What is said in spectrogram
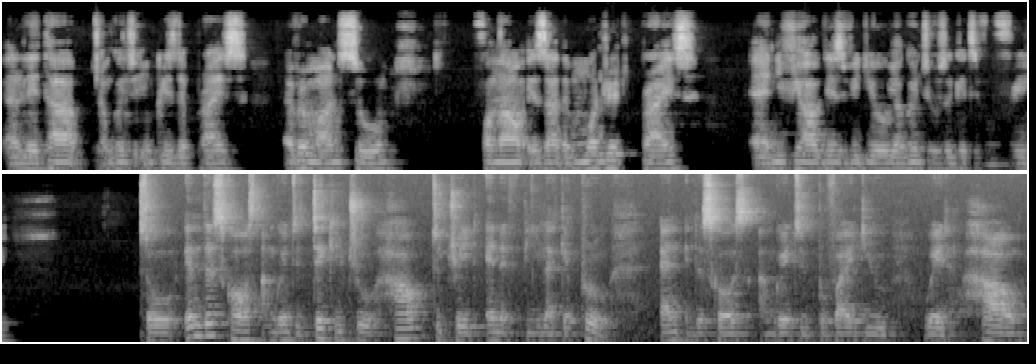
And later i'm going to increase the price every month. So for now is at a moderate price. And if you have this video you're going to also get it for free. So in this course i'm going to take you through how to trade nfp like a pro. And in this course i'm going to provide you with how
